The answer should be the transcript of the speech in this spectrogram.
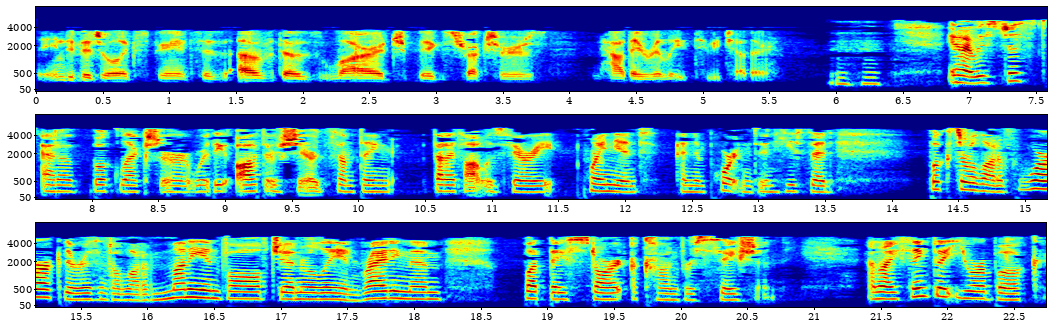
the individual experiences of those large, big structures and how they relate to each other. Mm-hmm. You know, I was just at a book lecture where the author shared something that I thought was very poignant and important, and he said, Books are a lot of work, there isn't a lot of money involved generally in writing them, but they start a conversation. And I think that your book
